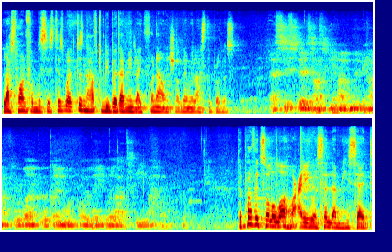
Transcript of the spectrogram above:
last one from the sisters. Well, it doesn't have to be, but I mean, like for now, inshallah, then we'll ask the brothers. A sister is asking about moving out for work or going on holiday without the mahram. The Prophet sallallahu alaihi wasallam he said,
